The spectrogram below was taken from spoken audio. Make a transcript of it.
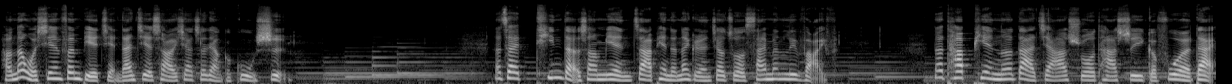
好，那我先分别简单介绍一下这两个故事。那在 Tinder 上面诈骗的那个人叫做 Simon Leviev，那他骗呢大家说他是一个富二代，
